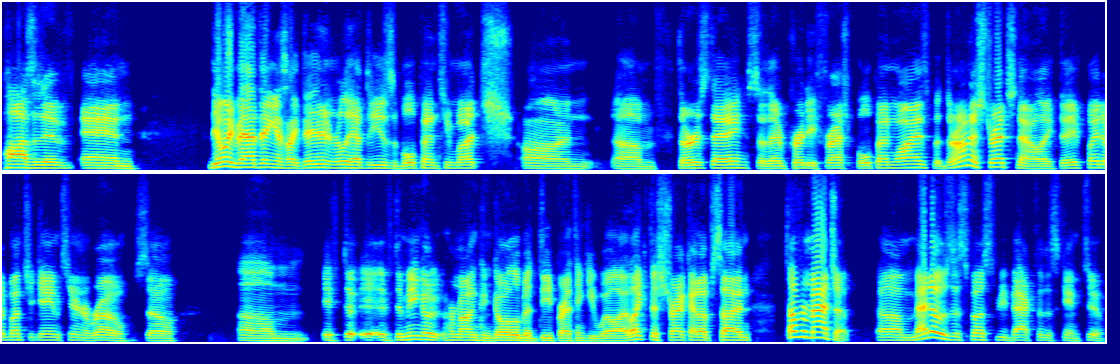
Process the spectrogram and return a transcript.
positive. And the only bad thing is like they didn't really have to use the bullpen too much on um, Thursday, so they're pretty fresh bullpen wise. But they're on a stretch now. Like they've played a bunch of games here in a row. So um, if if Domingo Germán can go a little bit deeper, I think he will. I like the strikeout upside. Tougher matchup. Um, Meadows is supposed to be back for this game too.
